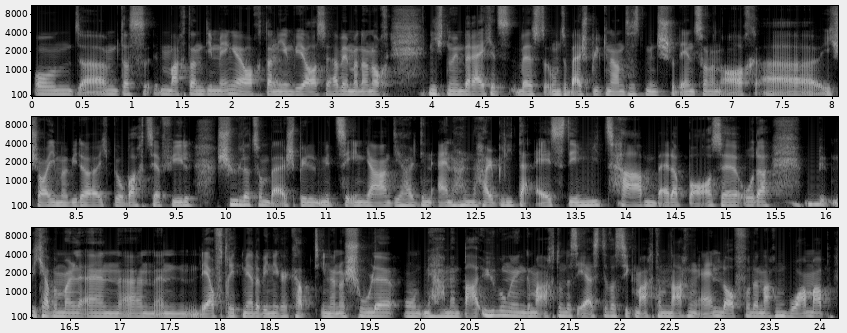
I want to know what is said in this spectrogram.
und ähm, das macht dann die Menge auch dann irgendwie aus. Ja? Wenn man dann auch nicht nur im Bereich jetzt, weil du unser Beispiel genannt hast mit Student, sondern auch, äh, ich schaue immer wieder, ich beobachte sehr viel Schüler zum Beispiel mit zehn Jahren, die halt in eineinhalb Liter Eistee mithaben bei der Pause oder ich habe mal einen, einen Lehrauftritt mehr oder weniger gehabt in einer Schule und wir haben ein paar Übungen gemacht und das erste, was sie gemacht haben nach dem Einlauf oder nach dem Warm-up,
